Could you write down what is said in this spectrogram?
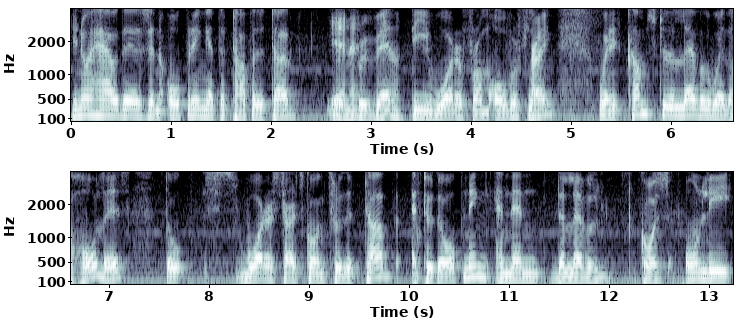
you know how there's an opening at the top of the tub In to it, prevent yeah. the water from overflowing? Right. When it comes to the level where the hole is, the water starts going through the tub and to the opening, and then the level goes only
